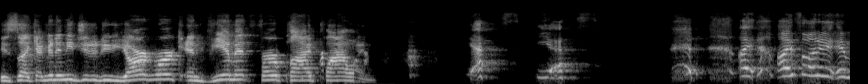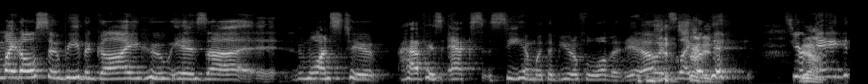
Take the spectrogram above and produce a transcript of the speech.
He's like, I'm gonna need you to do yard work and vehement fur pie plowing. Yes, yes. I I thought it, it might also be the guy who is uh wants to have his ex see him with a beautiful woman. You know, it's That's like right. okay, it's your Yeah. gig.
